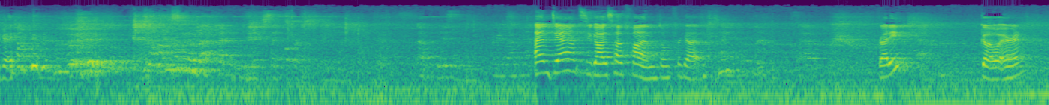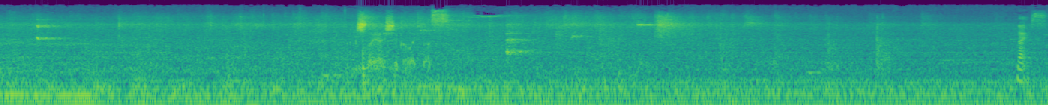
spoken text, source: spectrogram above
Okay. and dance, you guys have fun. Don't forget. Ready? Go, Erin. Actually, I should go like this. Nice.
